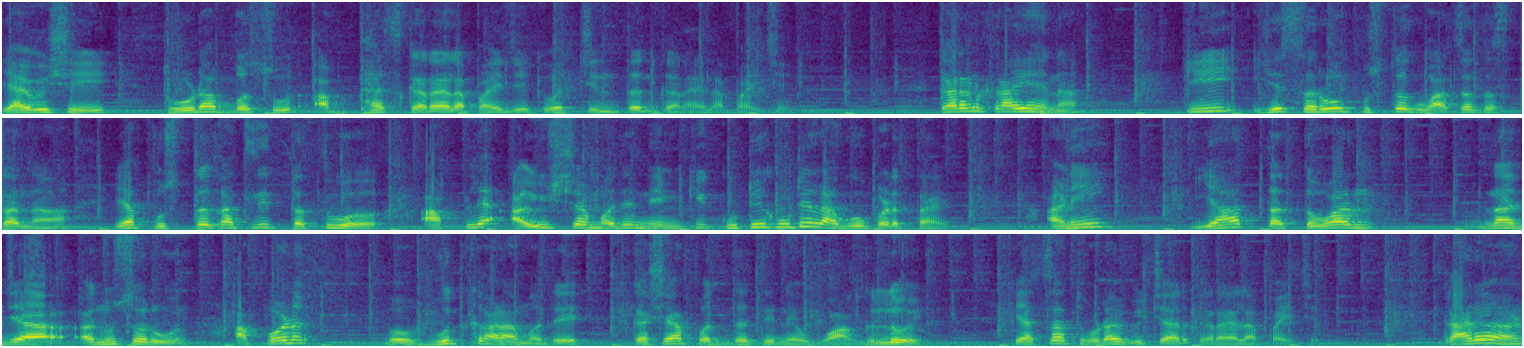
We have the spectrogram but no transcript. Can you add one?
याविषयी थोडा बसून अभ्यास करायला पाहिजे किंवा चिंतन करायला पाहिजे. कारण काय आहे ना की हे सर्व पुस्तक वाचत असताना या पुस्तकातली तत्व आपल्या आयुष्यामध्ये नेमकी कुठे कुठे लागू पडत आहेत आणि या तत्वांना ज्या अनुसरून आपण भूतकाळामध्ये कशा पद्धतीने वागलोय याचा थोडा विचार करायला पाहिजे. कारण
